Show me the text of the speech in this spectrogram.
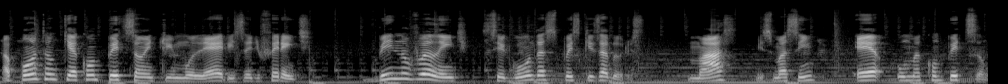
apontam que a competição entre mulheres é diferente, benevolente, segundo as pesquisadoras, mas, mesmo assim, é uma competição.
